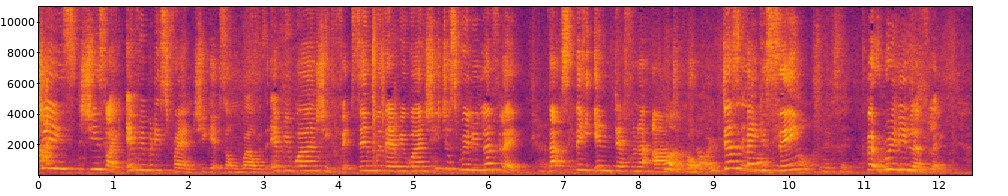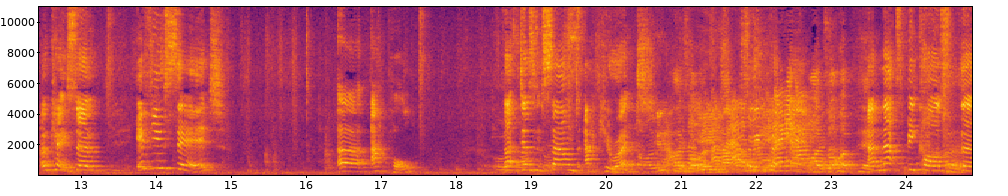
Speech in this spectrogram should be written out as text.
she's she's like everybody's friend. She gets on well with everyone. She fits in with everyone. She's just really lovely. That's the indefinite article. Doesn't make a scene, but really lovely. Okay, so if you said uh, apple, that doesn't sound accurate. I got a So we put I got a pen. and that's because the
